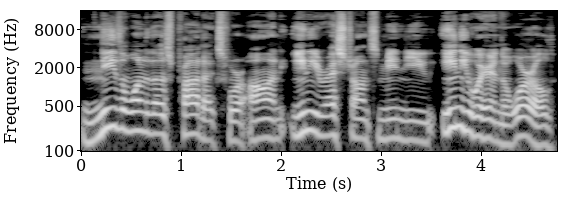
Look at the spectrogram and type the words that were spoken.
neither one of those products were on any restaurant's menu anywhere in the world,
